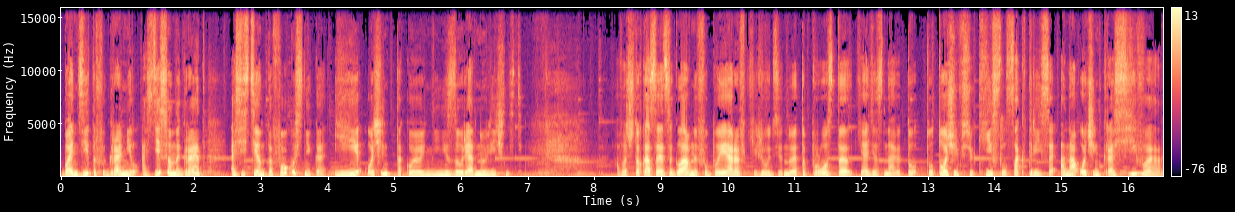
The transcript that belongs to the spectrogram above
бандитов и громил. А здесь он играет ассистента фокусника и очень такую незаурядную личность. А вот что касается главной ФБРовки, люди, ну это просто, я не знаю, тут, тут очень все кисло с актрисой. Она очень красивая,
